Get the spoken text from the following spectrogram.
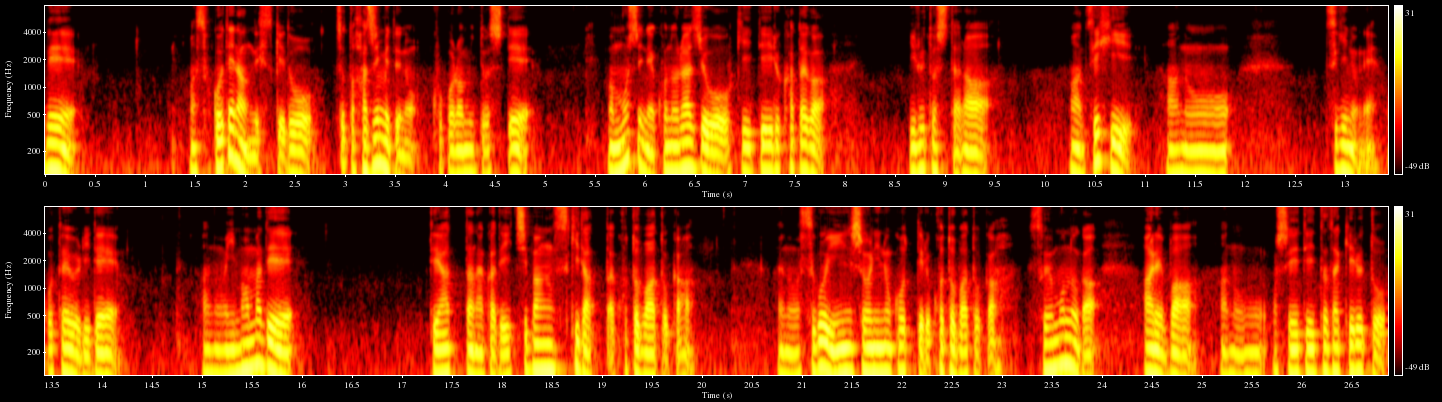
で、まあ、そこでなんですけどちょっと初めての試みとして、まあ、もしねこのラジオを聴いている方がいるとしたら、まあ、ぜひあのー、次のねお便りであの今まで出会った中で一番好きだった言葉とかあのすごい印象に残ってる言葉とかそういうものがあればあの教えていただけると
